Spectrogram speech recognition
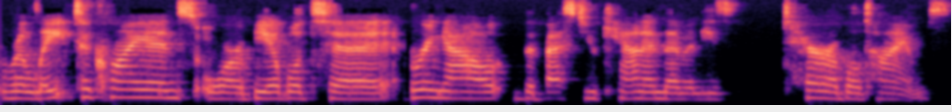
relate to clients or be able to bring out the best you can in them in these terrible times.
